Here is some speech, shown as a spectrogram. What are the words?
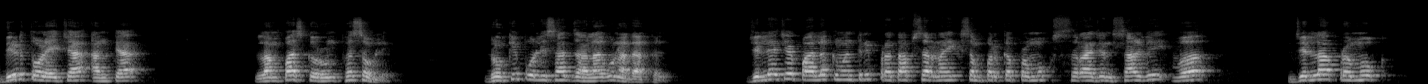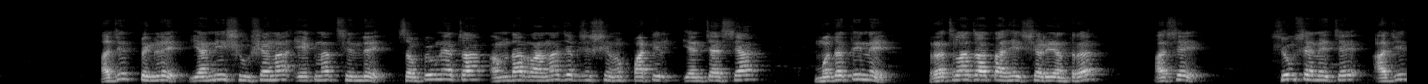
दीड तोळ्याच्या अंगठ्या लंपास करून फसवले. ढोकी पोलिसात झाला गुन्हा दाखल. जिल्ह्याचे पालकमंत्री प्रताप सरनाईक संपर्क प्रमुख राजन साळवी व जिल्हा प्रमुख अजित पिंगळे यांनी शिवसेना एकनाथ शिंदे संपविण्याचा आमदार राणा जगजितसिंह पाटील यांच्याशा मदतीने रचला जात आहे षडयंत्र असे शिवसेनेचे अजित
